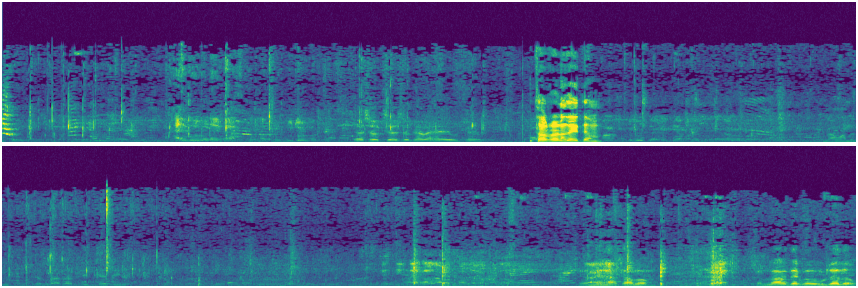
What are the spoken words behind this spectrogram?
এসো এসো খেলা হ্যাঁ উঠে তারপরে না যাইতাম? না চালম লাল দেখো উল্টে দাও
